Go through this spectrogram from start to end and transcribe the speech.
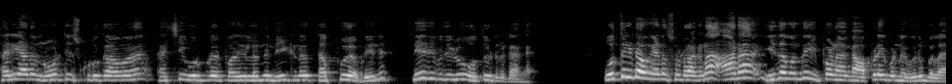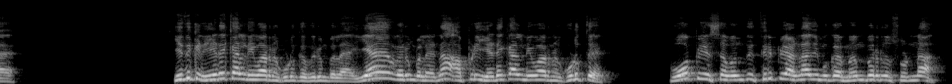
சரியான நோட்டீஸ் கொடுக்காம கட்சி உறுப்பினர் பதவியில இருந்து நீக்கினது தப்பு அப்படின்னு நீதிபதிகளும் ஒத்துக்கிட்டு இருக்காங்க. ஒத்துக்கிட்டு அவங்க என்ன சொல்றாங்கன்னா ஆனா இதை வந்து இப்ப நாங்க அப்ளை பண்ண விரும்பல. இதுக்கு இடைக்கால நிவாரணம் கொடுக்க விரும்பல. ஏன் விரும்பலைன்னா அப்படி இடைக்கால நிவாரணம் கொடுத்து ஓபிஎஸ் வந்து திருப்பி அதிமுக மெம்பர்னு சொன்னா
